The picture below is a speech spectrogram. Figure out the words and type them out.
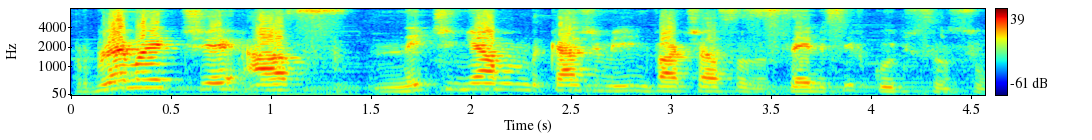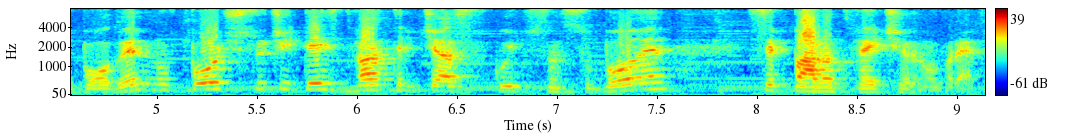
Проблема е, че аз не че нямам да кажем 1-2 часа за себе си, в които съм свободен, но в повечето случаи тези 2-3 часа, в които съм свободен, се падат вечерно време.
